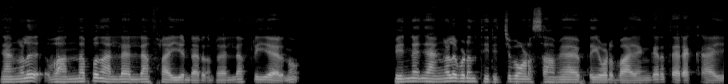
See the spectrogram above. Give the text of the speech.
ഞങ്ങൾ വന്നപ്പോൾ നല്ല എല്ലാം ഫ്രൈ ഉണ്ടായിരുന്നു കേട്ടോ എല്ലാം ഫ്രീ ആയിരുന്നു. പിന്നെ ഞങ്ങൾ ഇവിടെ നിന്ന് തിരിച്ചു പോണ സമയമായപ്പോഴത്തേക്ക് ഇവിടെ ഭയങ്കര തിരക്കായി.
